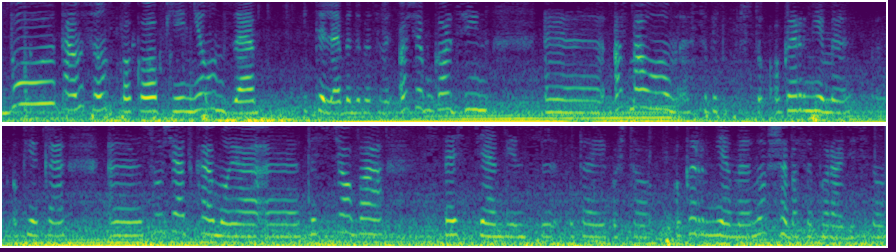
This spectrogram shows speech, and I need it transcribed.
bo tam są spoko pieniądze. I tyle. Będę pracować 8 godzin, e, a z małą sobie po prostu ogarniemy opiekę. E, Sąsiadka, moja e, teściowa z teściem, więc tutaj jakoś to ogarniemy. No trzeba sobie poradzić, no.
